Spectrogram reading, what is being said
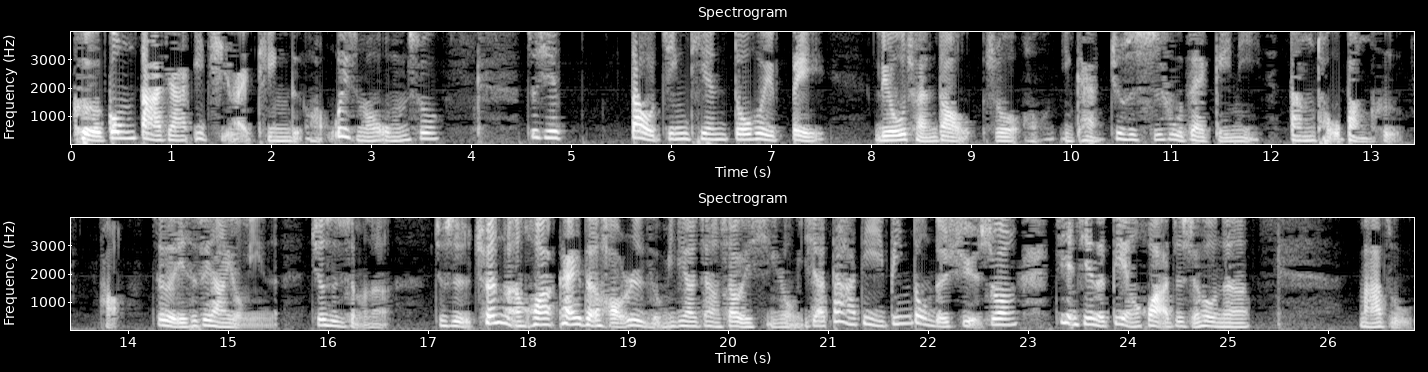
可供大家一起来听的哈。为什么我们说这些到今天都会被流传到说哦？你看，就是师傅在给你当头棒喝，好，这个也是非常有名的，就是什么呢？就是春暖花开的好日子，我们一定要这样稍微形容一下。大地冰冻的雪霜渐渐的变化，这时候呢，马祖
